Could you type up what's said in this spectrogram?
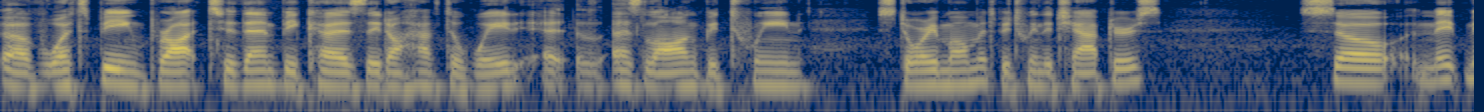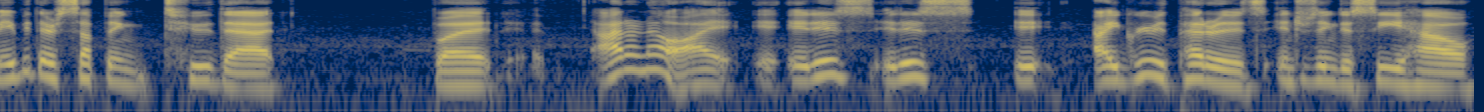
of what's being brought to them because they don't have to wait as long between story moments between the chapters. So maybe there's something to that, but I don't know. I it is it is it, I agree with Petter. It's interesting to see how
